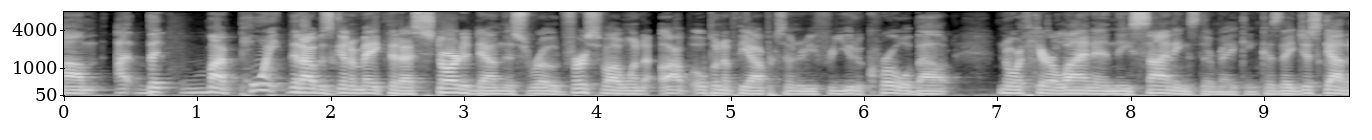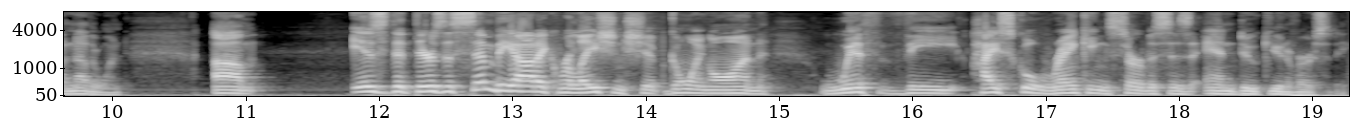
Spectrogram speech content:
Um, I, but my point that I was going to make that I started down this road. First of all, I want to op- open up the opportunity for you to crow about North Carolina and these signings they're making because they just got another one. Um, is that there's a symbiotic relationship going on with the high school ranking services and Duke University.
